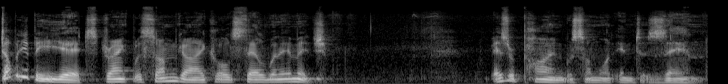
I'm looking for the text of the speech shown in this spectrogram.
W.B. Yeats drank with some guy called Selwyn Image. Ezra Pound was somewhat into Zen.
